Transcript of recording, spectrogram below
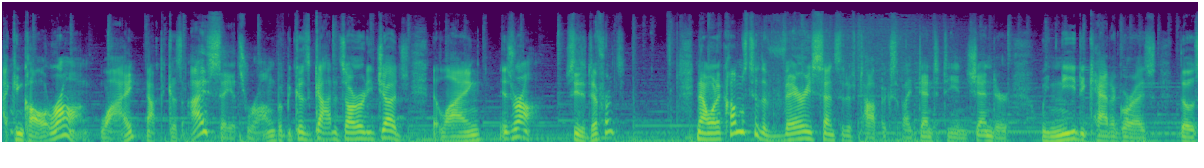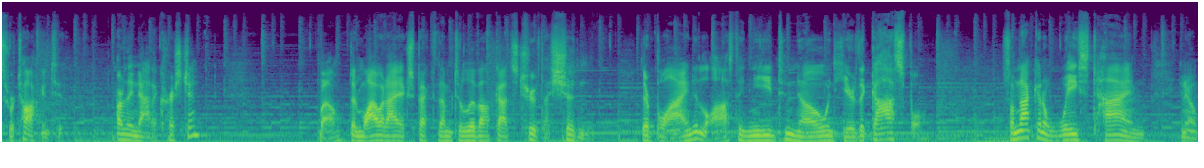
I can call it wrong. Why? Not because I say it's wrong, but because God has already judged that lying is wrong. See the difference? Now, when it comes to the very sensitive topics of identity and gender, we need to categorize those we're talking to. Are they not a Christian? Well, then why would I expect them to live out God's truth? I shouldn't. They're blind and lost. They need to know and hear the gospel. So I'm not going to waste time, you know,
